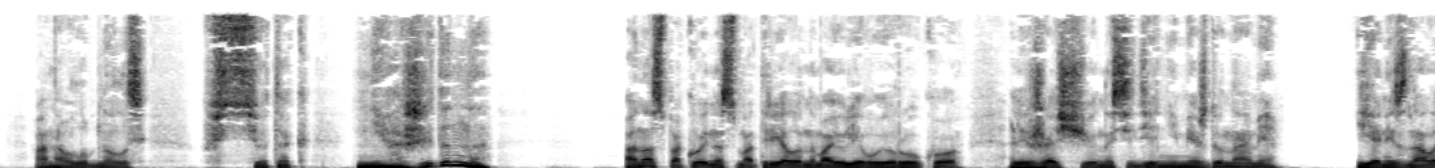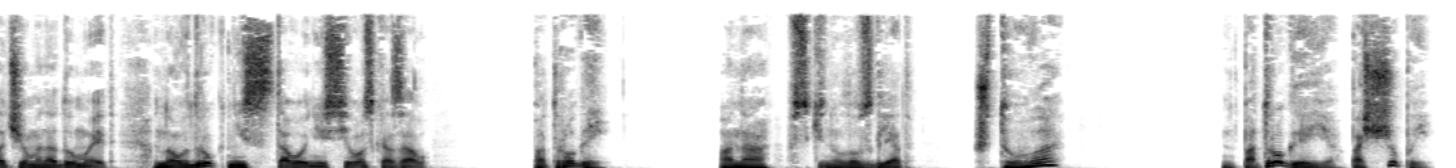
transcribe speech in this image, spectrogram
— она улыбнулась. «Все так неожиданно?» Она спокойно смотрела на мою левую руку, лежащую на сиденье между нами. Я не знал, о чем она думает, но вдруг ни с того ни с сего сказал «Потрогай». Она вскинула взгляд. «Что?» «Потрогай ее, пощупай».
